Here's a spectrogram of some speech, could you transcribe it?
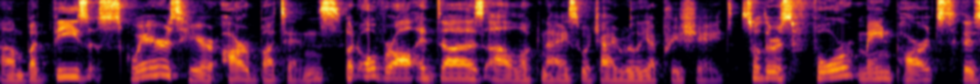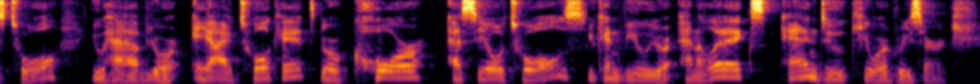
Um, but these squares here are buttons. But overall, it does uh, look nice, which I really appreciate. So there's four main parts to this tool. You have your AI toolkit, your core SEO tools. You can view your analytics and do keyword research.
